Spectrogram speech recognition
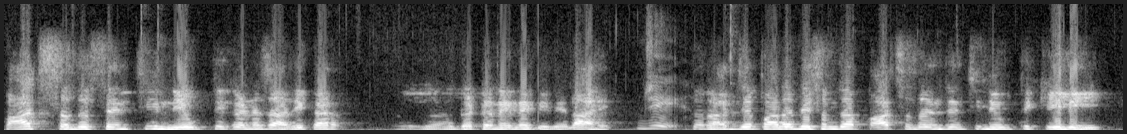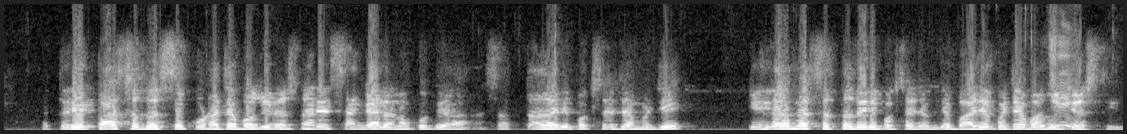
पाच सदस्यांची नियुक्ती करण्याचा अधिकार घटनेने दिलेला आहे. तर राज्यपालांनी समजा पाच सदस्यांची नियुक्ती केली तर हे पाच सदस्य कोणाच्या बाजूने असणार हे सांगायला नको. ते सत्ताधारी पक्षाच्या म्हणजे केंद्रातल्या सत्ताधारी पक्षाच्या म्हणजे भाजपच्या बाजूचे. असतील.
